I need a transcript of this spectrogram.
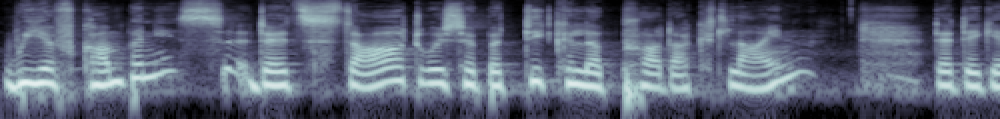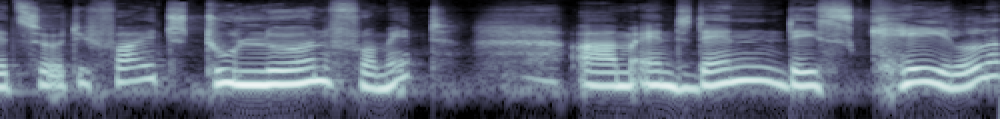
We have companies that start with a particular product line that they get certified to learn from it. Um, and then they scale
